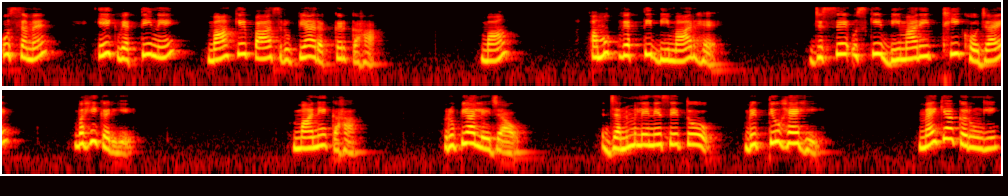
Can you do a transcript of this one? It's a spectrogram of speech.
उस समय एक व्यक्ति ने माँ के पास रुपया रखकर कहा, माँ, अमुक व्यक्ति बीमार है, जिससे उसकी बीमारी ठीक हो जाए, वही करिए। माँ ने कहा, रुपया ले जाओ। जन्म लेने से तो मृत्यु है ही। मैं क्या करूँगी?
